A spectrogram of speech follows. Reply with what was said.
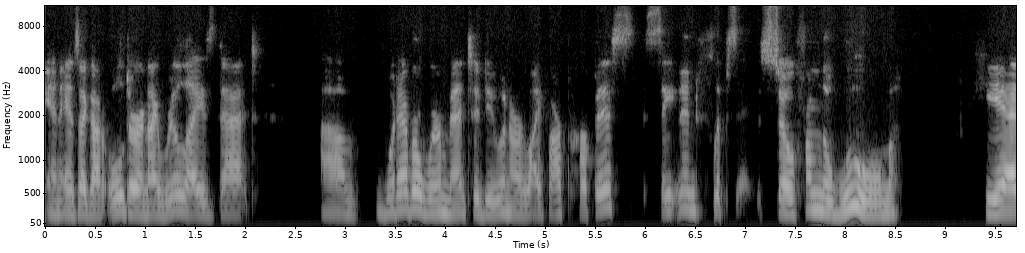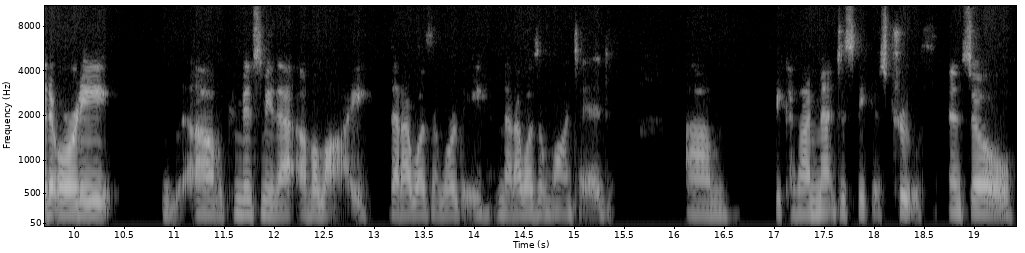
and as I got older, and I realized that um, whatever we're meant to do in our life, our purpose, Satan flips it. So from the womb, he had already um, convinced me that of a lie that I wasn't worthy and that I wasn't wanted um, because I'm meant to speak his truth. And so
